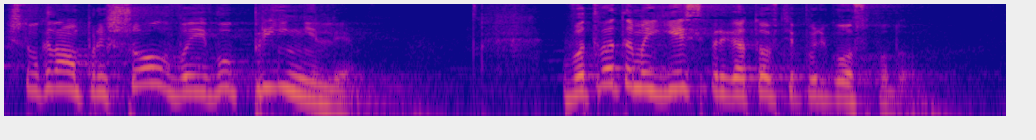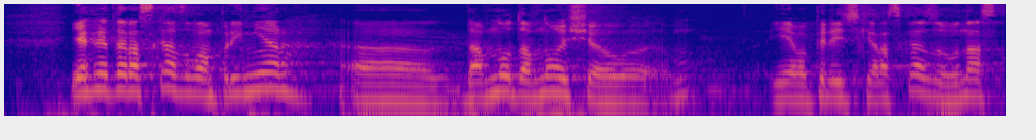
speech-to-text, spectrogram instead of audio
чтобы когда он пришел, вы его приняли. Вот в этом и есть «Приготовьте путь Господу». Я когда рассказывал вам пример, э, давно-давно еще, я его периодически рассказываю, у нас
